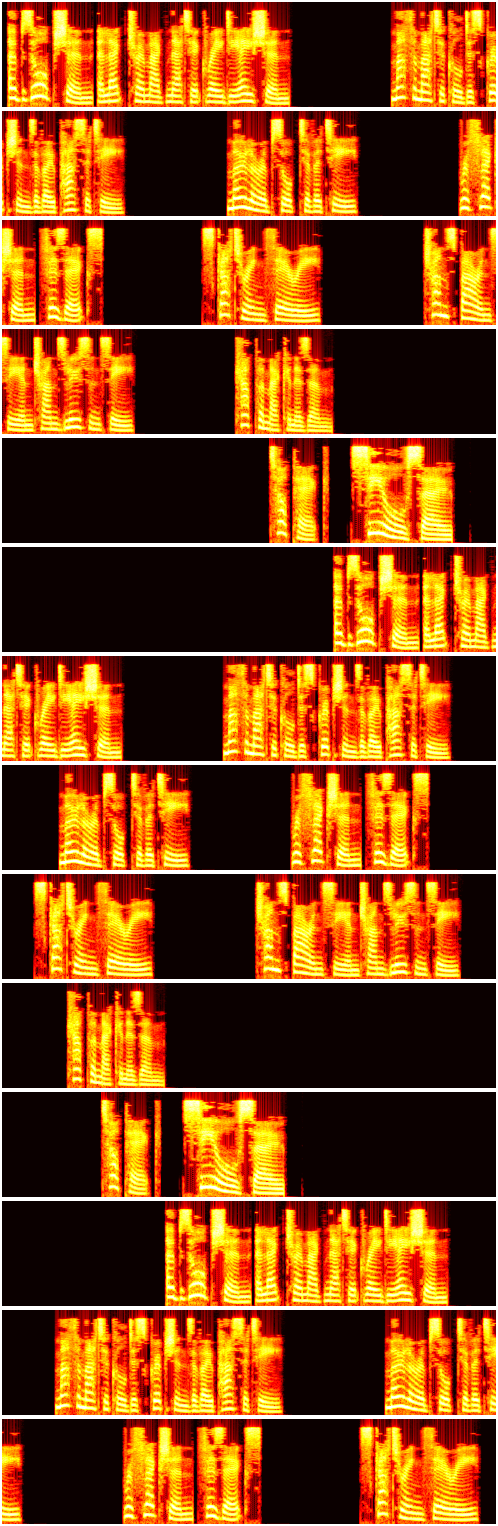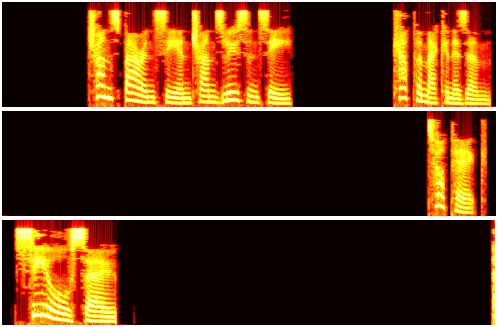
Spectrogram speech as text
Absorption electromagnetic radiation. Mathematical descriptions of opacity. Molar absorptivity. Reflection physics. Scattering theory. Transparency and translucency. Kappa mechanism. See also Absorption electromagnetic radiation. Mathematical descriptions of opacity. Molar absorptivity. Reflection physics. Scattering theory. Transparency and translucency. Kappa mechanism. See also Absorption electromagnetic radiation. Mathematical descriptions of opacity. Molar absorptivity. Reflection physics. Scattering theory. Transparency and translucency. Kappa mechanism. See also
